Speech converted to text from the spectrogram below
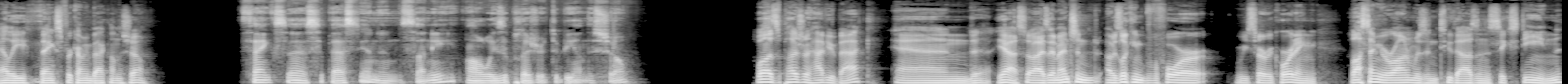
Eli, thanks for coming back on the show. Thanks, uh, Sebastian and Sunny. Always a pleasure to be on this show. Well, it's a pleasure to have you back. And uh, yeah, so as I mentioned, I was looking before we start recording. Last time you were on was in 2016.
